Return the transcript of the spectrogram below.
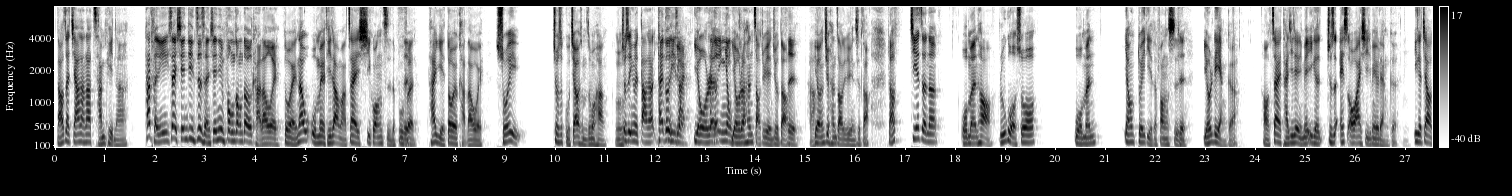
然后再加上它产品啊，它等于在先进制程、先进封装都有卡到位。对，那我们有提到嘛，在细光子的部分，它也都有卡到位，所以就是股价为什么这么夯？嗯、就是因为大家太多题材，有人应用，有人很早就研究到，是，有人就很早就研究到，然后接着呢？我们哈，如果说我们要用堆叠的方式，有两个，哦，在台积电里面，一个就是 SOIC 里面有两个，一个叫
